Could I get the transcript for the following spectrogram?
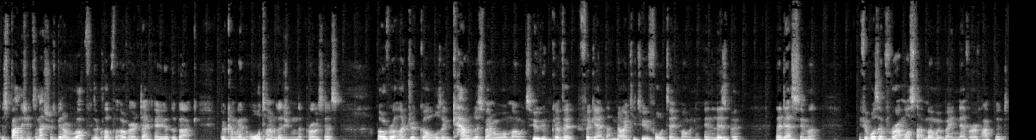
The Spanish international has been a rock for the club for over a decade at the back, becoming an all-time legend in the process. Over 100 goals and countless memorable moments. Who can forget that 92-48 moment in Lisbon, the Decima? If it wasn't for Ramos, that moment may never have happened.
